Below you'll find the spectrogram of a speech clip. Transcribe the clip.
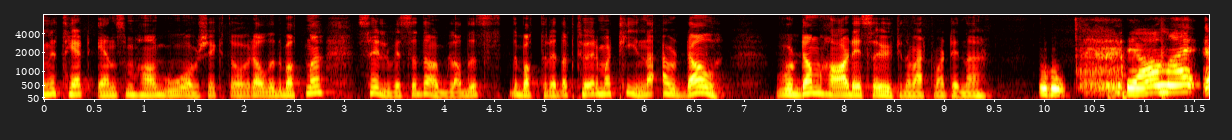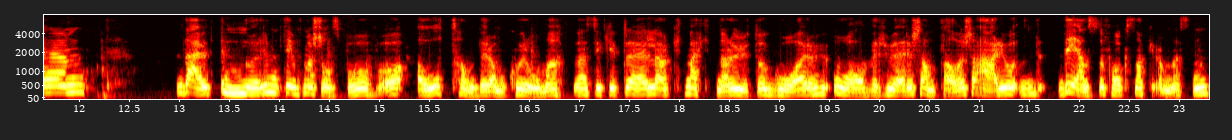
invitert en som har god oversikt over alle debattene. Selveste Dagbladets debattredaktør Martine Aurdal. Hvordan har disse ukene vært, Martine? Ja, nei um det er jo et enormt informasjonsbehov, og alt handler om korona. Du har sikkert eh, lagt merke når du er ute og går og overhører samtaler, så er det jo det eneste folk snakker om, nesten.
